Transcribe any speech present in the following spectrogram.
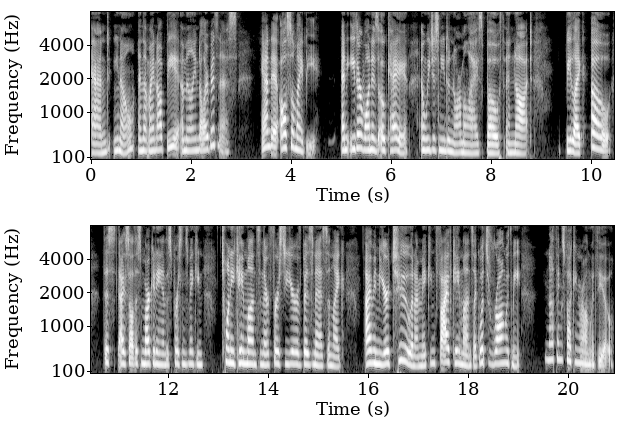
And, you know, and that might not be a million dollar business. And it also might be. And either one is okay. And we just need to normalize both and not be like, oh, this, I saw this marketing and this person's making 20K months in their first year of business. And like, I'm in year two and I'm making 5K months. Like, what's wrong with me? Nothing's fucking wrong with you.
